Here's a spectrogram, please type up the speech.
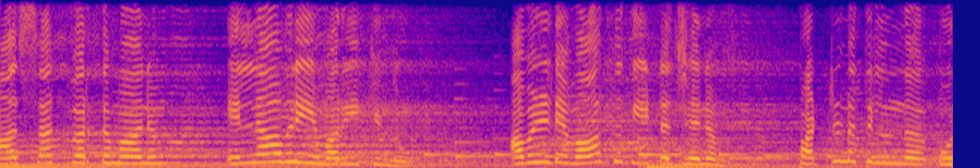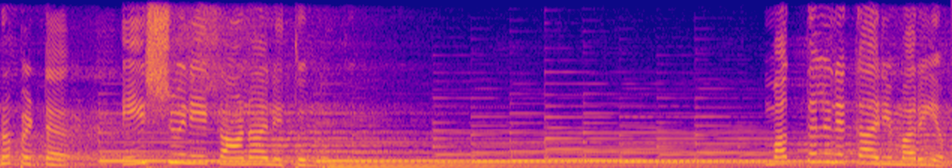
ആ സദ്വർത്തമാനം എല്ലാവരെയും അറിയിക്കുന്നു. അവളുടെ വാക്ക് കേട്ട ജനം പട്ടണത്തിൽ നിന്ന് പുറപ്പെട്ട് യേശുവിനെ കാണാനെത്തുന്നു. മഗ്ദലനക്കാരി മറിയം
